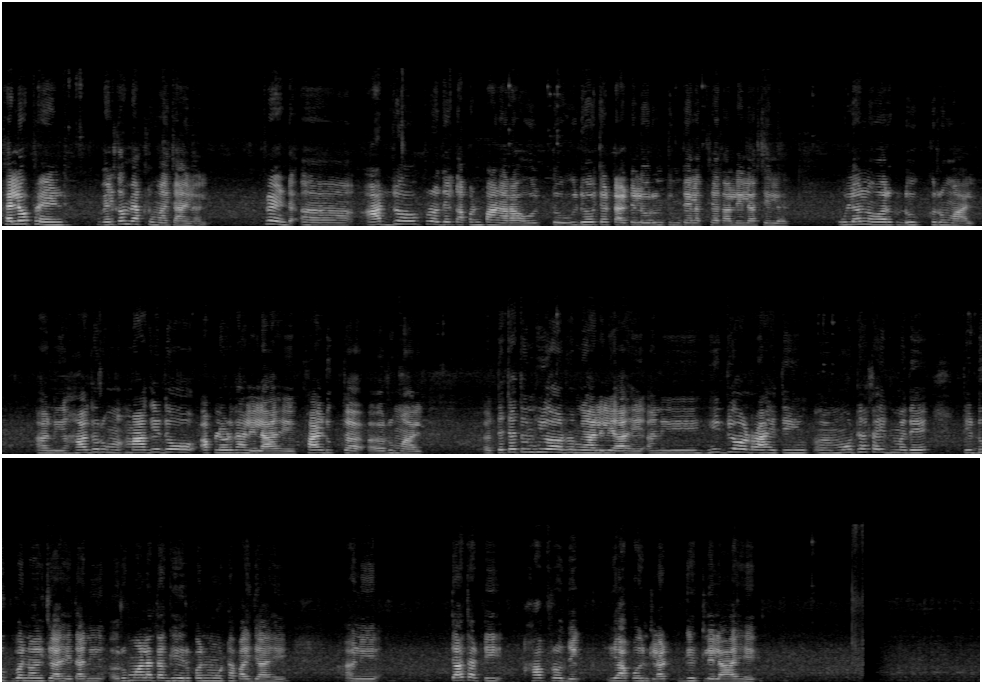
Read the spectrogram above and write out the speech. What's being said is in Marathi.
Hello friend welcome back to my channel friend आज जो प्रोजेक्ट आपण पाहणार आहोत तो व्हिडिओच्या टायटलवरून तुमच्या लक्षात आलेला असेलच उलन वर्क डुक रुमाल. आणि हा जो रुमा मागे जो अपलोड झालेला आहे फाय डुकचा रुमाल त्याच्यातून ही ऑर्डर मिळालेली आहे. आणि ही जी ऑर्डर आहे ती मोठ्या साईजमध्ये ते डुक बनवायचे आहेत. आणि रुमालाचा घेर पण मोठा पाहिजे आहे. आणि त्यासाठी हा प्रोजेक्ट या पॉईंटला घेतलेला आहे.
